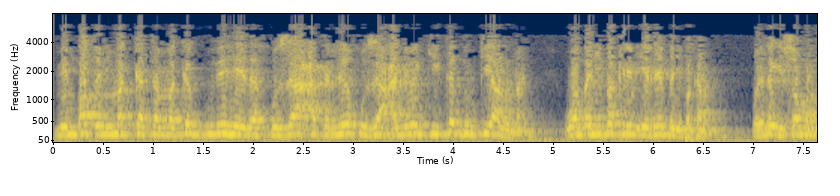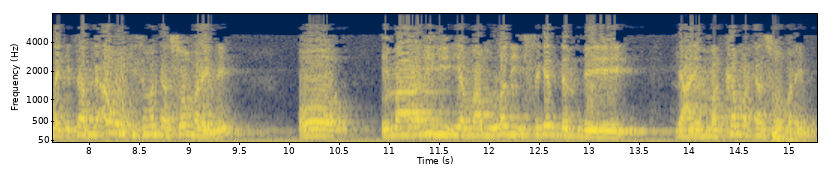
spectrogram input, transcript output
min batni makkata maka gudaheeda khusaacata reer khusaaca nimankii ka durkiyaanu nahay wa bani bakrin iyo reer bani bakar waa inagii soo marnay kitaabka awalkiisa markaan soo maraynay oo imaaradihii iyo maamuladii isaga dambeeyey yani maka markaan soo maraynay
